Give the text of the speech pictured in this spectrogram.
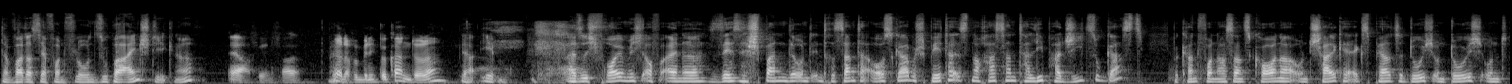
Dann war das ja von Flo ein super Einstieg, ne? Ja, auf jeden Fall. Ja, dafür bin ich bekannt, oder? Ja, eben. Also ich freue mich auf eine sehr, sehr spannende und interessante Ausgabe. Später ist noch Hassan Talib Haji zu Gast bekannt von Hassans Corner und Schalke-Experte durch und durch und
